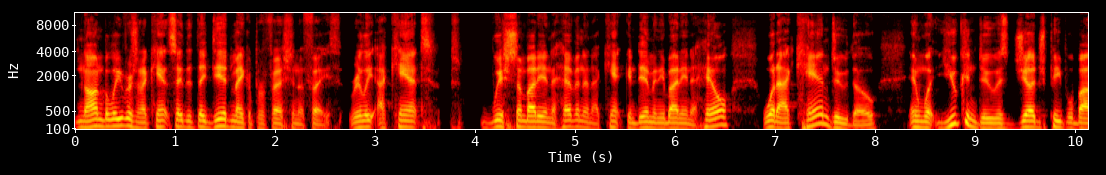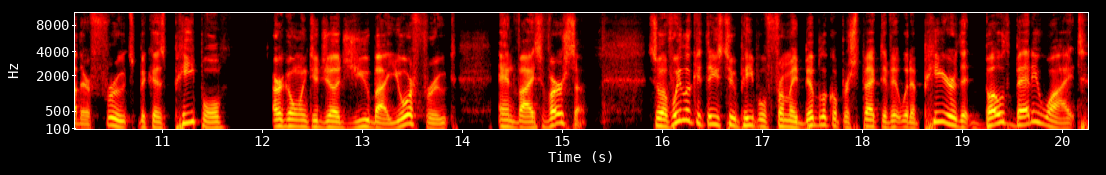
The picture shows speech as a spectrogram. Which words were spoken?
non-believers and I can't say that they did make a profession of faith. Really, I can't wish somebody into heaven and I can't condemn anybody into hell. What I can do though, and what you can do is judge people by their fruits because people are going to judge you by your fruit and vice versa. So if we look at these two people from a biblical perspective, it would appear that both Betty White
